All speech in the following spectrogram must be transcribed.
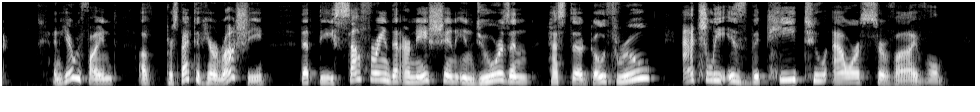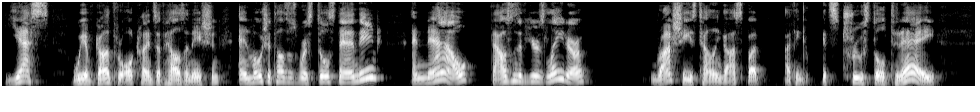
And here we find a perspective here in Rashi that the suffering that our nation endures and has to go through actually is the key to our survival. Yes, we have gone through all kinds of hell as a nation, and Moshe tells us we're still standing, and now, thousands of years later, Rashi is telling us, but I think it's true still today,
